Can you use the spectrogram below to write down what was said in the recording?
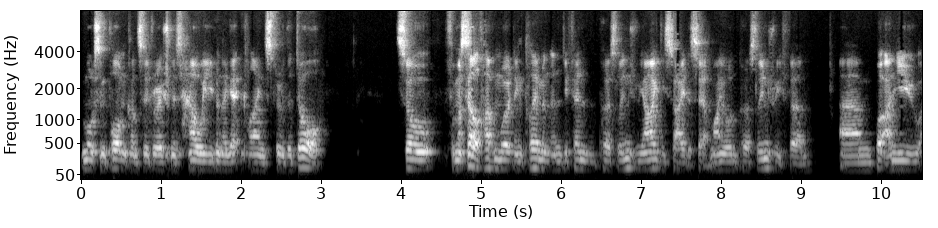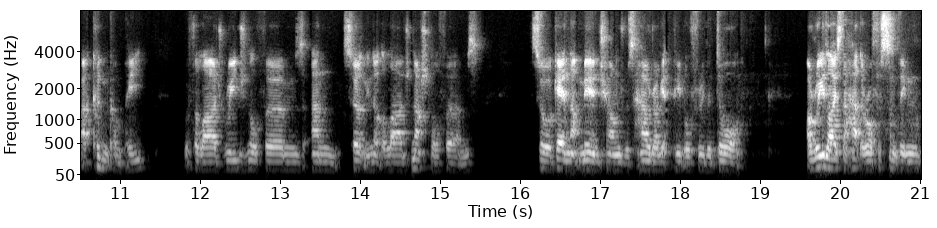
the most important consideration is how are you going to get clients through the door? So for myself, having worked in claimant and defendant personal injury, I decided to set up my own personal injury firm. Um, but I knew I couldn't compete with the large regional firms and certainly not the large national firms. So again, that main challenge was how do I get people through the door? I realized I had to offer something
